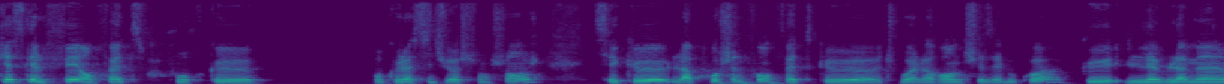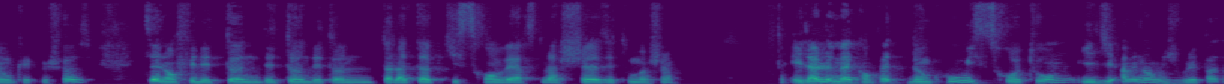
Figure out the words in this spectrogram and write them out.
qu'est-ce qu'elle fait en fait pour que pour que la situation change, c'est que la prochaine fois en fait que tu vois elle rentre chez elle ou quoi, qu'il lève la main ou quelque chose, tu sais, elle en fait des tonnes, des tonnes, des tonnes. T'as la table qui se renverse, la chaise et tout machin. Et là le mec en fait d'un coup il se retourne, il dit ah mais non mais je voulais pas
